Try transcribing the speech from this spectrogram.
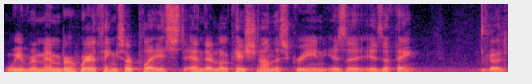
we remember where things are placed, and their location on the screen is a is a thing. Good.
